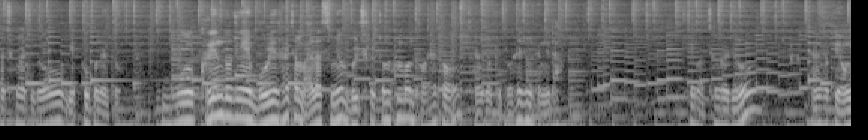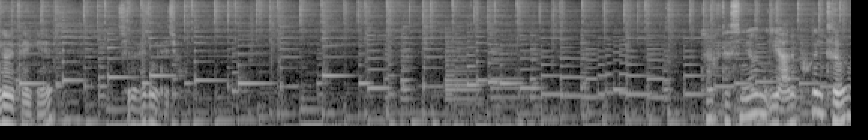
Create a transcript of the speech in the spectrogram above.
마찬가지로 윗부분에도. 뭐 그린 도중에 물이 살짝 말랐으면 물칠을 좀 한 번 더 해서 자연스럽게 또 해주면 됩니다. 이렇게 마찬가지로 자연스럽게 연결이 되게 칠을 해주면 되죠 됐으면 이 안에 포인트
